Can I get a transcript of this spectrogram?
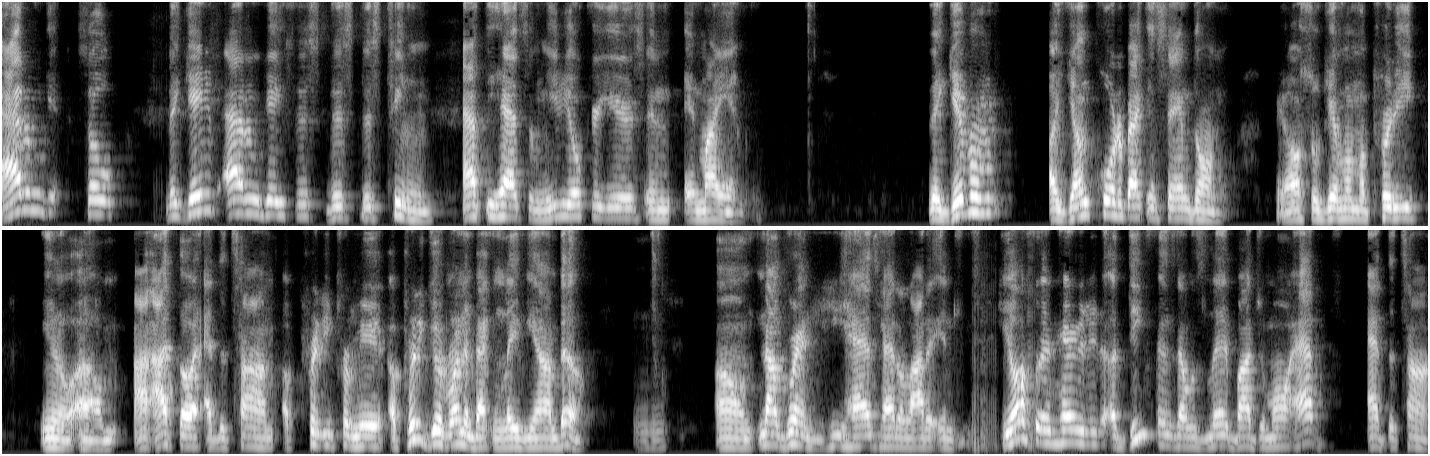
Adam. So they gave Adam Gase this this this team after he had some mediocre years in, in Miami. They give him a young quarterback in Sam Darnold. They also give him a pretty, you know, um, I, I, thought at the time a pretty premier, a pretty good running back in Le'Veon Bell. Mm-hmm. Um, now, granted, he has had a lot of injuries. He also inherited a defense that was led by Jamal Adams at the time.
